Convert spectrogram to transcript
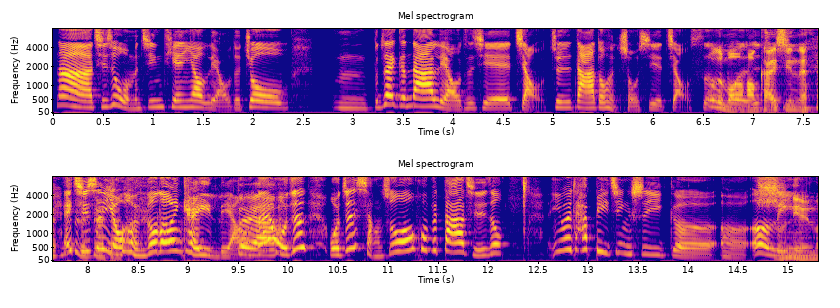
那其实我们今天要聊的就。嗯，不再跟大家聊这些角，就是大家都很熟悉的角色。为什么？好开心呢？哎、欸，其实有很多东西可以聊。但是我就我就想说，会不会大家其实都，因为它毕竟是一个呃，二零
